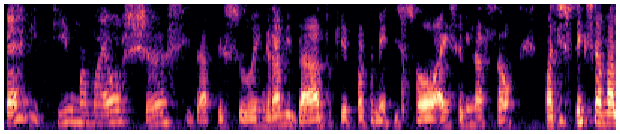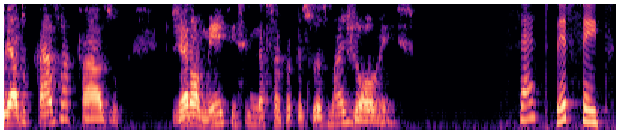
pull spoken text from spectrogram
permitir uma maior chance da pessoa engravidar do que propriamente só a inseminação. Mas isso tem que ser avaliado caso a caso. Geralmente, a inseminação é para pessoas mais jovens. Certo, perfeito.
